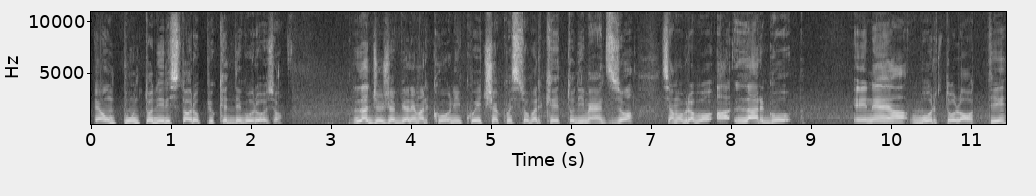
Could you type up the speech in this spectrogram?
è un punto di ristoro più che decoroso. Laggiù c'è Viale Marconi, qui c'è questo parchetto di mezzo, siamo proprio a largo Enea Bortolotti,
